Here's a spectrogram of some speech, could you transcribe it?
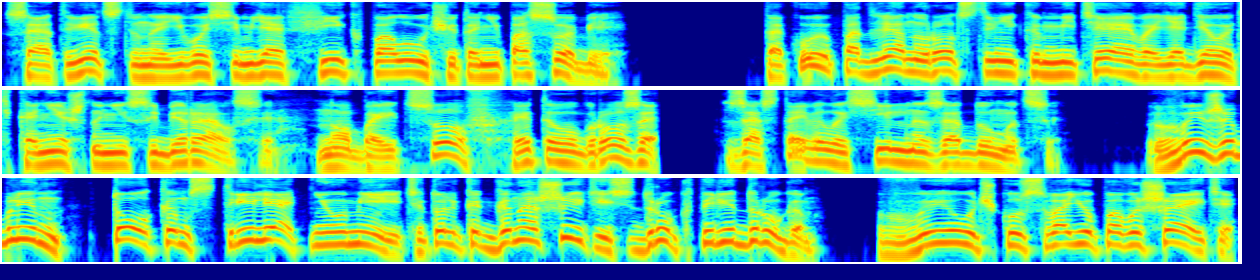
Соответственно, его семья фиг получит, а не пособие. Такую подляну родственникам Митяева я делать, конечно, не собирался, но бойцов эта угроза заставила сильно задуматься. «Вы же, блин, толком стрелять не умеете, только гоношитесь друг перед другом. Выучку свою повышаете,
